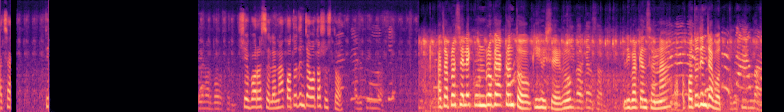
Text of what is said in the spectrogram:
আচ্ছা। সে বড় ছেলে না? কতদিন যাবত অসুস্থ? আচ্ছা আপনার ছেলে কোন রোগে আক্রান্ত? কি হয়েছে রোগ? Liver cancer. না? কতদিন যাবত এই যে তিন মাস।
